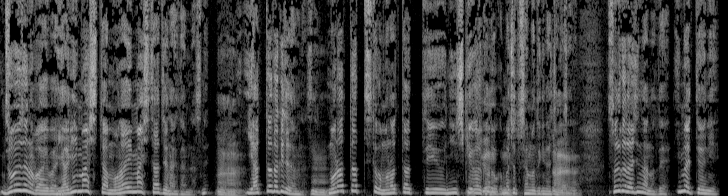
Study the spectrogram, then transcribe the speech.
贈与税の場合は、やりました、もらいましたじゃないとダメなんですね。ん。やっただけじゃダメなんです。もらったって人がもらったっていう認識があるかどうか、まあちょっと専門的になっちゃうんですけど。はい、それが大事なので、今言ったように、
